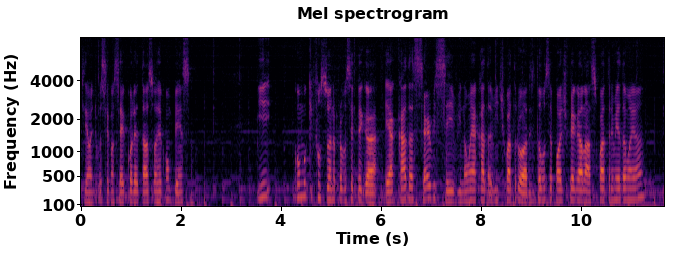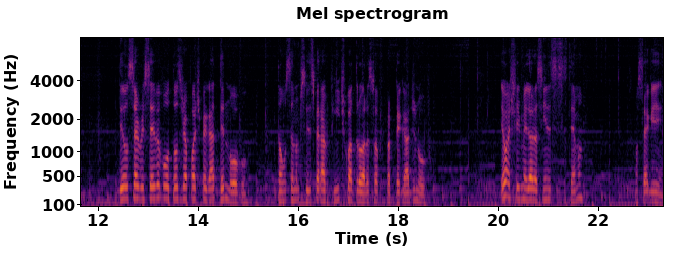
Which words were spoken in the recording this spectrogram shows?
que é onde você consegue coletar a sua recompensa. E como que funciona para você pegar? É a cada service save, não é a cada 24 horas. Então você pode pegar lá às 4 e meia da manhã, deu o service save, voltou, você já pode pegar de novo. Então você não precisa esperar 24 horas para pegar de novo. Eu achei melhor assim nesse sistema. Você consegue,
